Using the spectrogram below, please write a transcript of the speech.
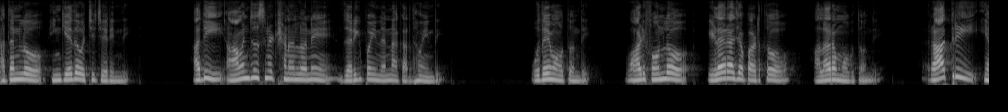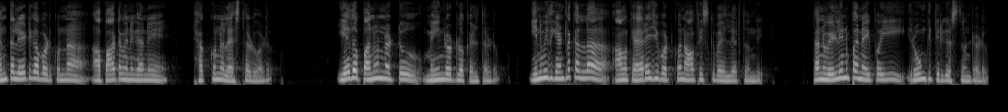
అతనిలో ఇంకేదో వచ్చి చేరింది. అది ఆమెను చూసిన క్షణంలోనే జరిగిపోయిందని నాకు అర్థమైంది. ఉదయం అవుతుంది. వాడి ఫోన్లో ఇళయరాజా పాటతో అలారం మోగుతోంది. రాత్రి ఎంత లేటుగా పడుకున్నా ఆ పాట వినగానే ఠక్కున లేస్తాడు వాడు. ఏదో పనున్నట్టు మెయిన్ రోడ్లోకి వెళ్తాడు. ఎనిమిది గంటలకల్లా ఆమె క్యారేజీ పట్టుకొని ఆఫీస్కి బయలుదేరుతుంది. తను వెళ్ళిన పని అయిపోయి రూమ్కి తిరిగి వస్తుంటాడు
